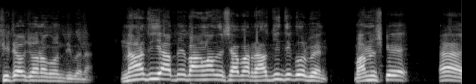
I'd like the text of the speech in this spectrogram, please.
সেটাও জনগণ দিবে না। না দিয়ে আপনি বাংলাদেশে আবার রাজনীতি করবেন, মানুষকে হ্যাঁ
